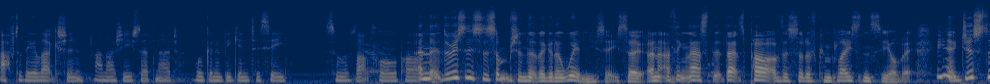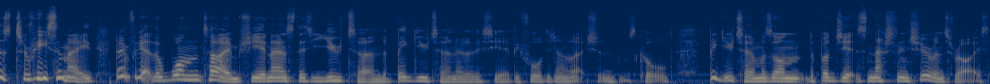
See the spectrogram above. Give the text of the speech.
after the election, and as you said, Ned, we're going to begin to see some of that fall apart. And there is this assumption that they're going to win, you see. So, and I think that's the, that's part of the sort of complacency of it. You know, just as Theresa May, don't forget the one time she announced this U-turn, the big U-turn earlier this year before the general election was called. Big U-turn was on the budget's national insurance rise.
